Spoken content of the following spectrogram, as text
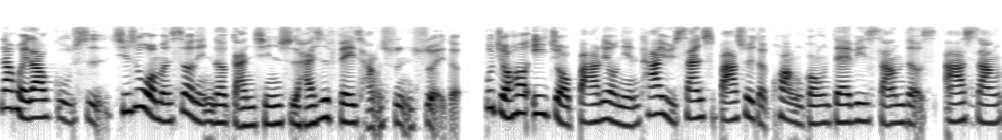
那回到故事，其实我们瑟琳的感情史还是非常顺遂的。不久后，一九八六年，她与三十八岁的矿工 David Saunders 阿桑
